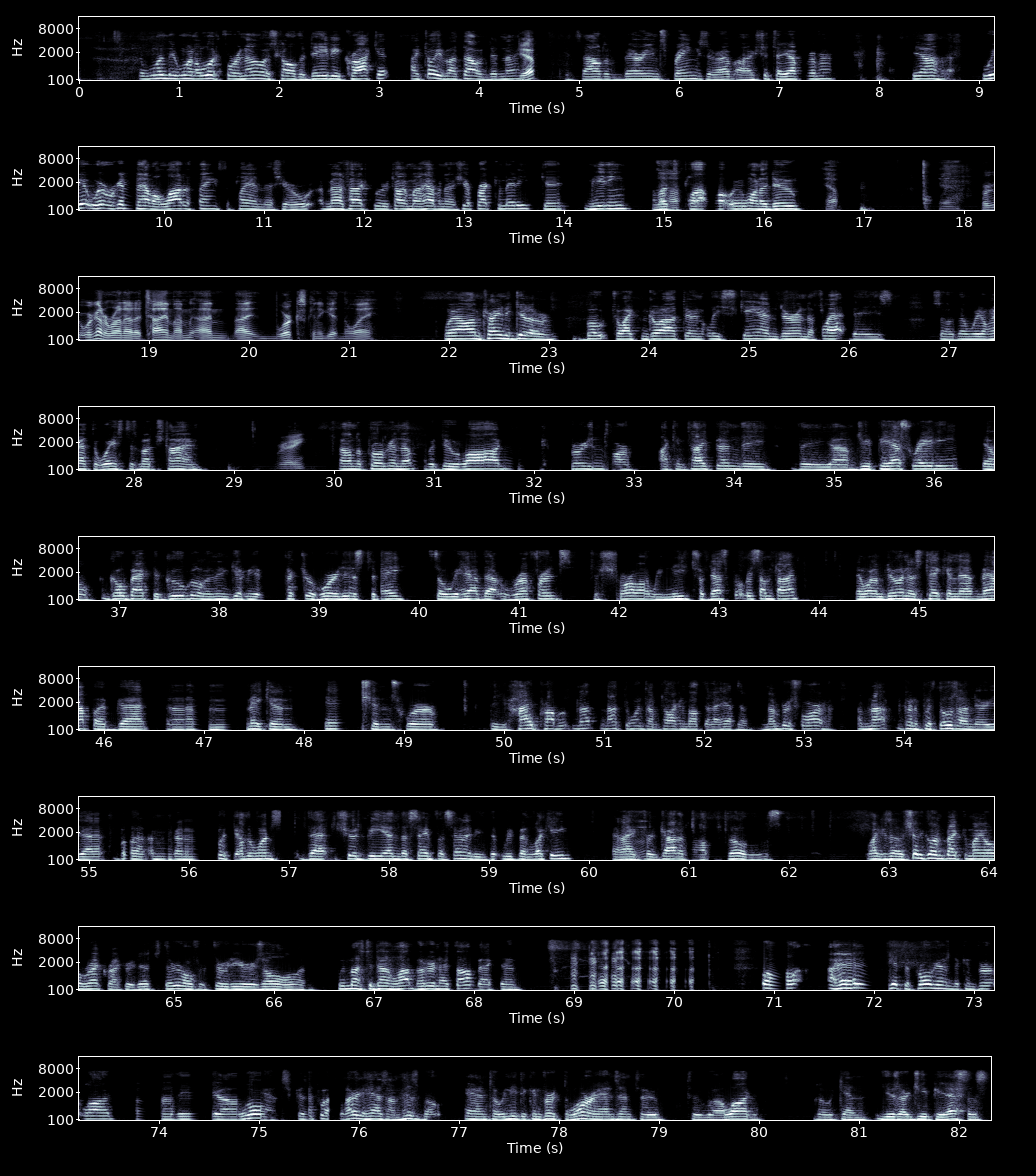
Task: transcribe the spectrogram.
The one they want to look for now is called the Davy Crockett. I told you about that one, didn't I? Yep. It's out of Berrien Springs, or I should say upriver. Yeah. We, we're, we're going to have a lot of things to plan this year. Matter of fact, we were talking about having a shipwreck committee get meeting. And let's Uh-huh. plot what we want to do. Yeah, we're, we're going to run out of time. I'm I'm I, work's going to get in the way. Well, I'm trying to get a boat so I can go out there and at least scan during the flat days, so then we don't have to waste as much time. Right. Found a program that would do log versions, or I can type in the the um, GPS rating. It'll go back to Google and then give me a picture of where it is today, so we have that reference to shoreline we need so desperately sometimes. And what I'm doing is taking that map I've got and I'm making stations where the high prob not not the ones I'm talking about that I have the numbers for. I'm not going to put those on there yet, but I'm going to put the other ones that should be in the same vicinity that we've been looking, and I Mhm. forgot about those. Like I said, I should have gone back to my old rec record. It's they're over 30 years old, and we must have done a lot better than I thought back then. Well, I had to get the program to convert log uh, the uh, Lorans because that's what Larry has on his boat, and so we need to convert the Lorans into to uh, log so we can use our GPSs.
